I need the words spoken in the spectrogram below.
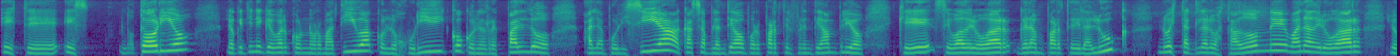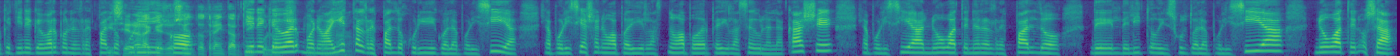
este, es notorio lo que tiene que ver con normativa, con lo jurídico, con el respaldo a la policía. Acá se ha planteado por parte del Frente Amplio que se va a derogar gran parte de la LUC. No está claro hasta dónde. Van a derogar lo que tiene que ver con el respaldo jurídico. tiene que ver, bueno, ahí está el respaldo jurídico a la policía. La policía ya no va a pedir no va a poder pedir la cédula en la calle. La policía no va a tener el respaldo del delito de insulto a la policía. No va a tener, o sea,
